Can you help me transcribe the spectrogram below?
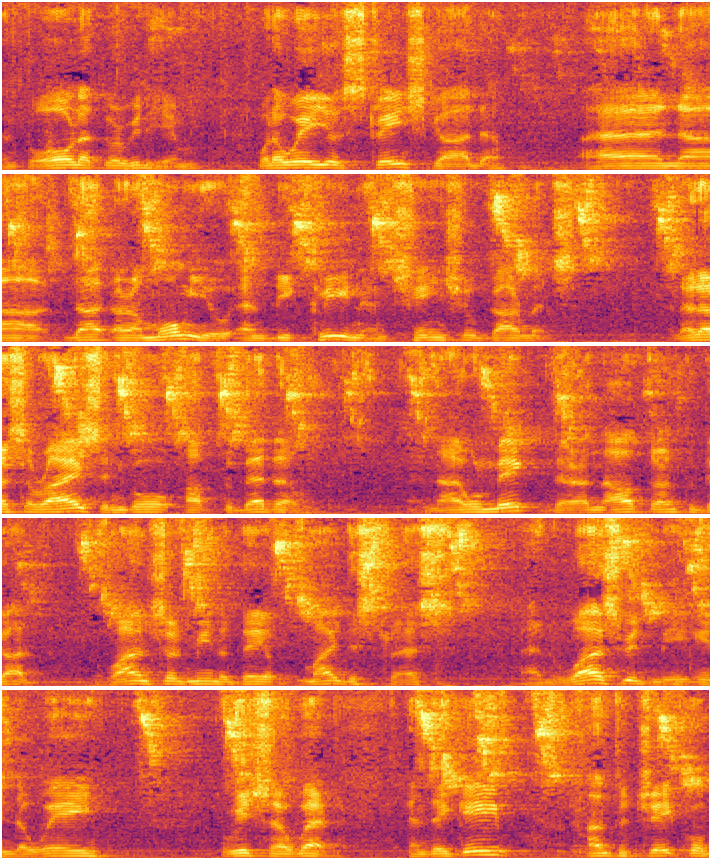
and to all that were with him, Put away your strange God, and uh, that are among you, and be clean, and change your garments. And let us arise and go up to Bethel, and I will make there an altar unto God, who answered me in the day of my distress, and was with me in the way which I went. And they gave unto Jacob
